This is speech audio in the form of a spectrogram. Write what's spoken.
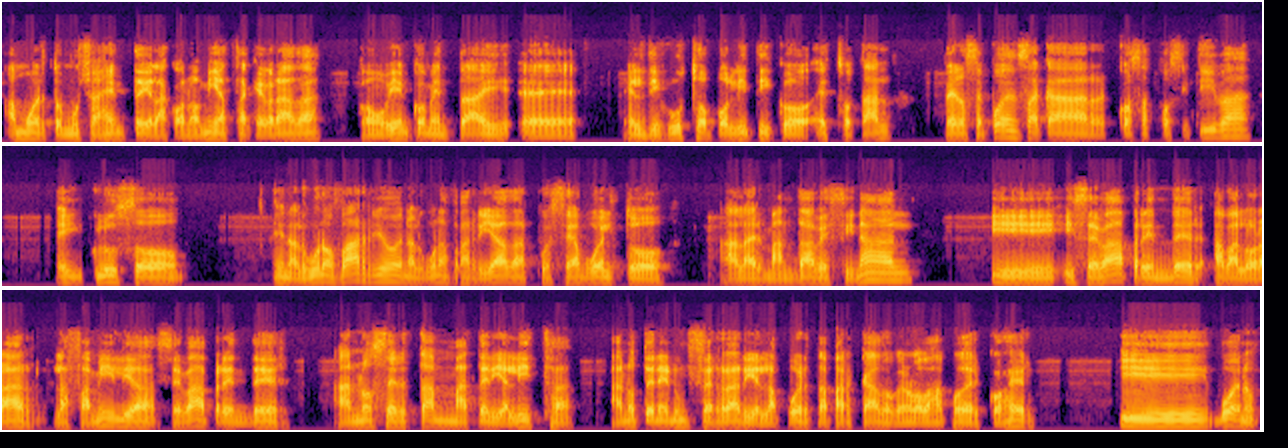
ha muerto mucha gente, la economía está quebrada, como bien comentáis, eh, el disgusto político es total, pero se pueden sacar cosas positivas e incluso en algunos barrios, en algunas barriadas, pues se ha vuelto a la hermandad vecinal, y, se va a aprender a valorar la familia, se va a aprender a no ser tan materialista, a no tener un Ferrari en la puerta aparcado que no lo vas a poder coger. Y bueno,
